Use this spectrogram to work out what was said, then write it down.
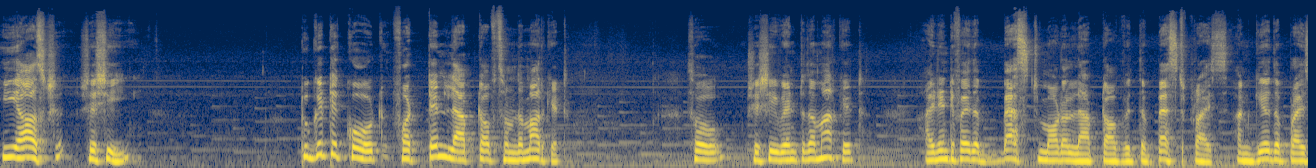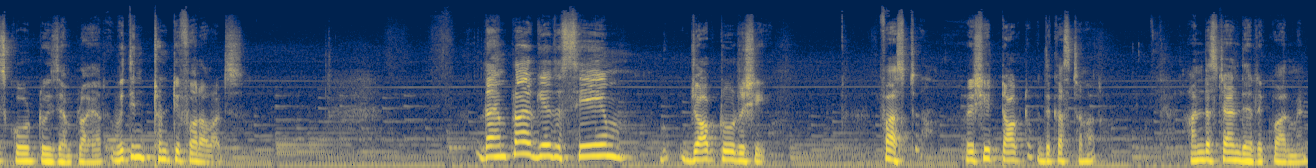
He asked Shashi to get a quote for 10 laptops from the market. So Shashi went to the market, identified the best model laptop with the best price, and gave the price quote to his employer within 24 hours. The employer gave the same job to Rishi. First, Rishi talked with the customer, understand their requirement,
